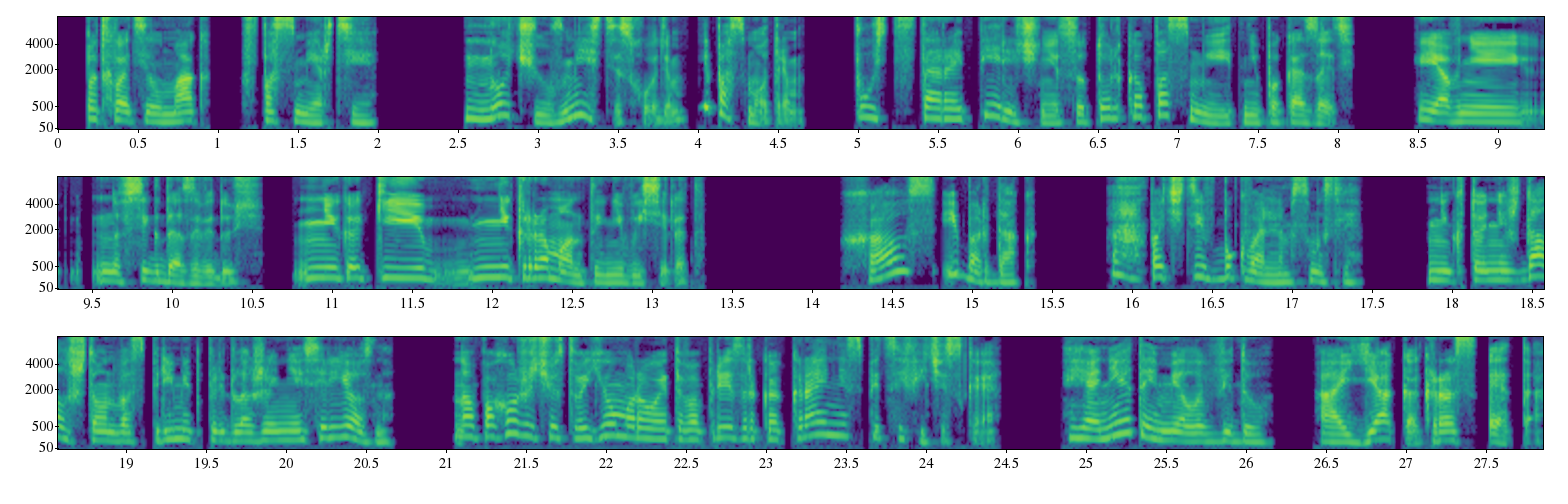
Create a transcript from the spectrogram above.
— подхватил маг в посмертии. «Ночью вместе сходим и посмотрим. Пусть старая перечница только посмеет не показать. Я в ней навсегда заведусь. Никакие некроманты не выселят. Хаос и бардак. А, почти в буквальном смысле. Никто не ждал, что он воспримет предложение серьезно. Но, похоже, чувство юмора у этого призрака крайне специфическое. Я не это имела в виду, а я как раз это.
